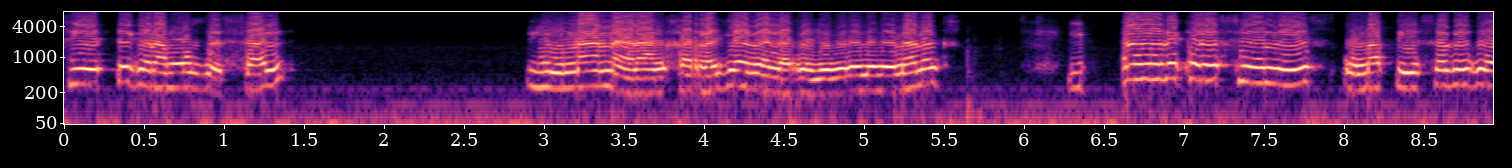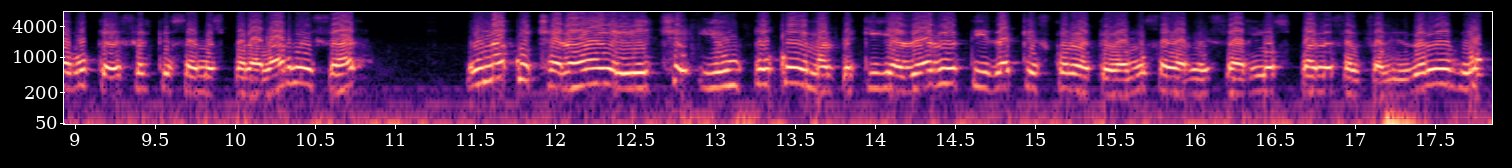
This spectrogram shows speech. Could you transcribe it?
7 gramos de sal y una naranja rallada, la ralladura de la naranja. Y para la decoración es una pieza de huevo, que es el que usamos para barnizar, una cucharada de leche y un poco de mantequilla derretida, que es con la que vamos a barnizar los panes al salir del horno,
